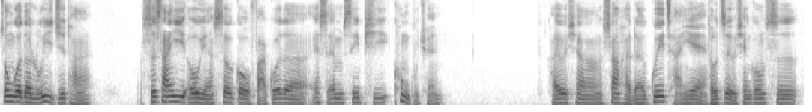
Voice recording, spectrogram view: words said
中国的如意集团十三亿欧元收购法国的 SMCP 控股权。还有像上海的硅产业投资有限公司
